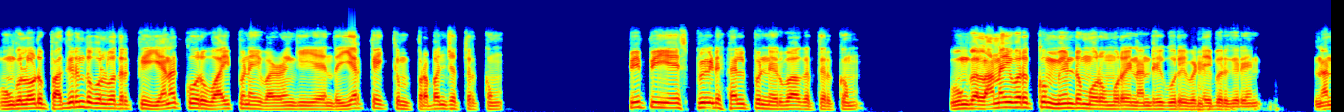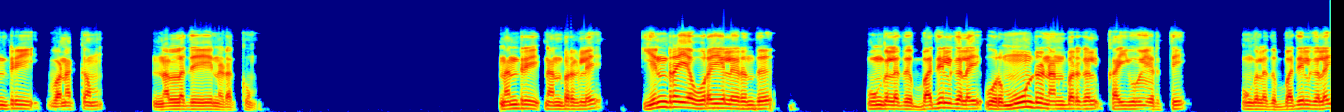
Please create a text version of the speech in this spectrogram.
உங்களோடு பகிர்ந்து கொள்வதற்கு எனக்கு ஒரு வாய்ப்பினை வழங்கிய இந்த இயற்கைக்கும் பிரபஞ்சத்திற்கும் பிபிஏ ஸ்பீடு ஹெல்ப் நிர்வாகத்திற்கும் உங்கள் அனைவருக்கும் மீண்டும் ஒரு முறை நன்றி கூறி விடைபெறுகிறேன். நன்றி வணக்கம் நல்லதே நடக்கும். நன்றி நண்பர்களே இன்றைய உரையிலிருந்து உங்களது பதில்களை ஒரு மூன்று நண்பர்கள் கை உயர்த்தி உங்களது பதில்களை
